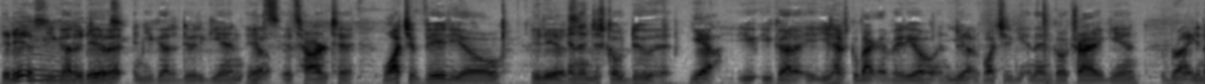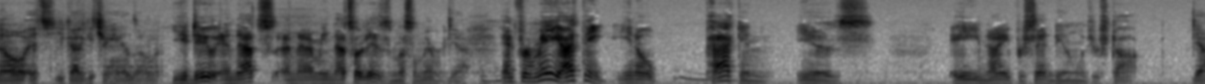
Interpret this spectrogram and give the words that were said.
it is. You got to do is. it, and you got to do it again. Yep. It's it's hard to watch a video It is. and then just go do it. yeah. You you gotta you'd have to go back to that video and do, Yep. watch it again, and then go try again. Right. You know, it's you got to get your hands on it. You do, and that's and I mean that's what it is, muscle memory. Yeah. Mm-hmm. And for me, I think you know, packing is 80 90 percent dealing with your stock. Yeah.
